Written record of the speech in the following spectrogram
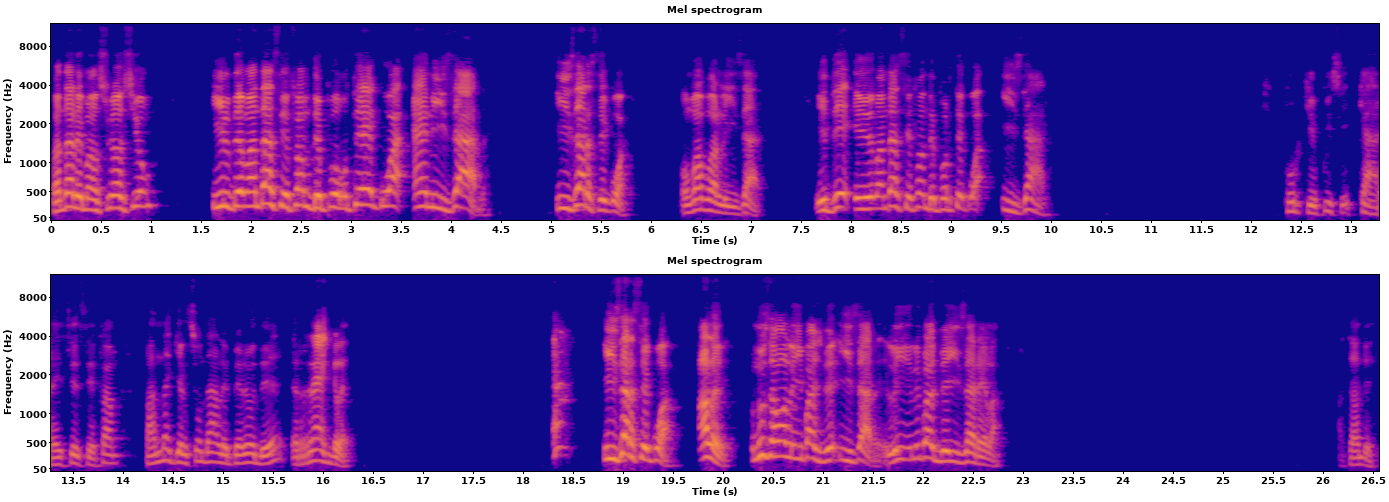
pendant les menstruations, il demandait à ses femmes de porter quoi? Un isar. Isar, c'est quoi? On va voir l'isar. Il, dé- il demandait à ses femmes de porter quoi? Isar. Pour qu'ils puissent caresser ces femmes pendant qu'elles sont dans les périodes de règles. Hein? Isar, c'est quoi? Allez, nous avons l'image de Isar. L'image de Isar est là. Attendez,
